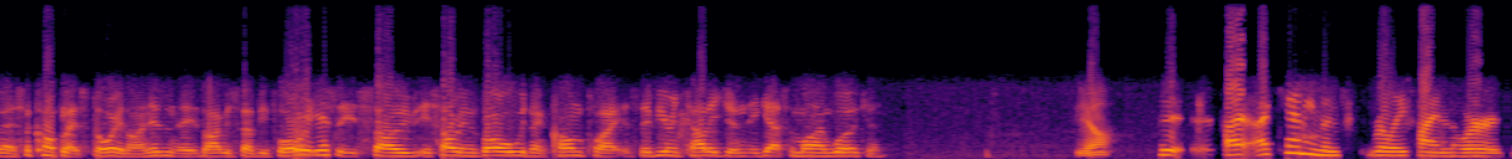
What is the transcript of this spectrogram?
Well, it's a complex storyline, isn't it? Like we said before, It it's, it's so it's so involved and complex. If you're intelligent, it gets the mind working. Yeah. I, I can't even really find the words.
